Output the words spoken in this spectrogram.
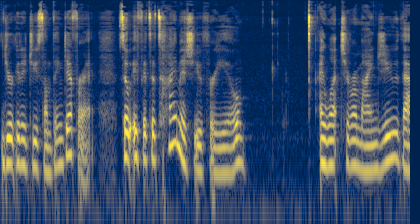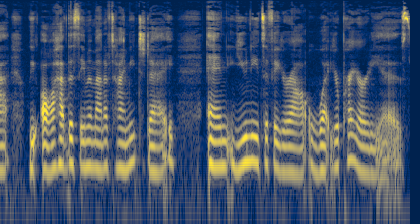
you're going to do something different. So if it's a time issue for you, I want to remind you that we all have the same amount of time each day, and you need to figure out what your priority is.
